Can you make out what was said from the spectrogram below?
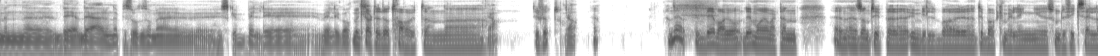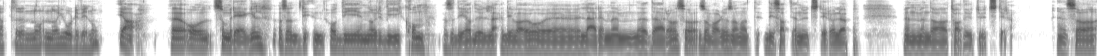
Men eh, det, det, er en episode som jeg husker veldig, veldig godt. Men klarte dere å ta ut den uh, ja. til slutt? Ja. ja. Det, det, jo, det, må jo ha vært en, en, en, sånn type umiddelbar tilbakemelding som du fikk selv, at nå, nå gjorde vi noe? Ja, Eh, og som regel, altså de, og de når vi kom, altså de, hadde, de var jo eh, der òg, så, så, var det jo sånn at de satt igjen utstyr og løp. Men, men, da tar vi ut utstyret. Eh, så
